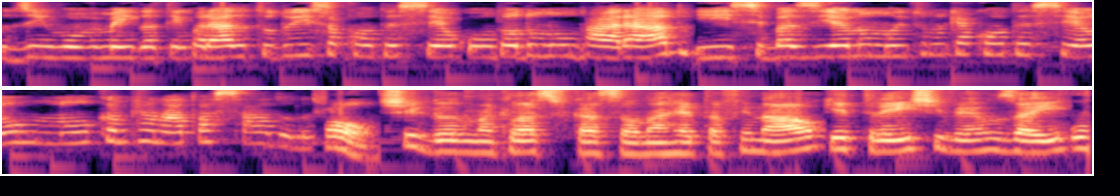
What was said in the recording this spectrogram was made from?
o desenvolvimento da temporada. Tudo isso aconteceu com todo mundo parado e se baseando muito no que aconteceu no campeonato passado, né? Bom, chegando na classificação na reta final, Q3 tivemos aí o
